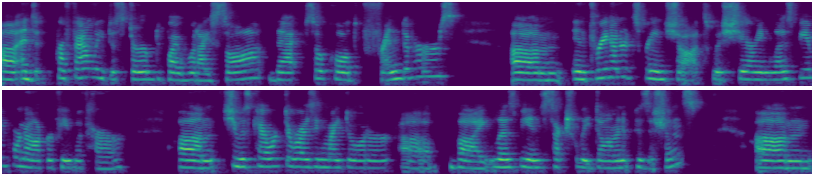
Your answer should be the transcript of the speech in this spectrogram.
uh, and profoundly disturbed by what I saw. That so-called friend of hers um, in 300 screenshots was sharing lesbian pornography with her. Um, she was characterizing my daughter uh, by lesbian sexually dominant positions. Um,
